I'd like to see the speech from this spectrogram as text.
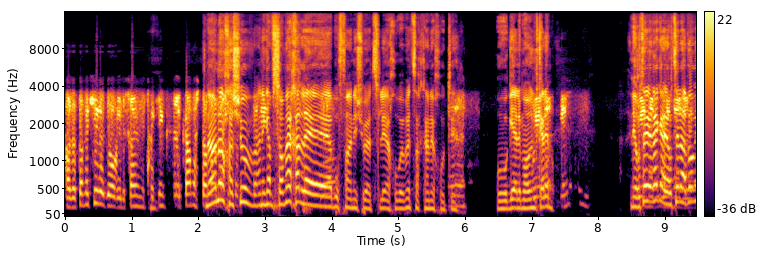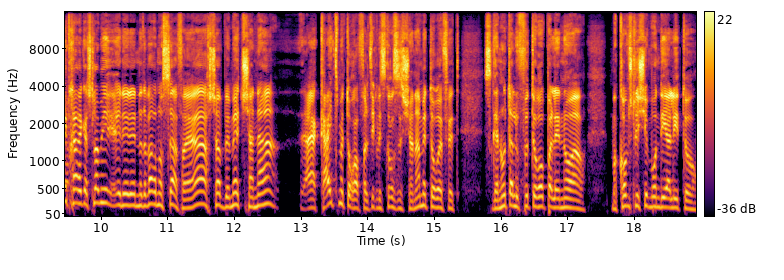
אז אתה מכיר את אורי, לפעמים משחקים כאלה, כמה שאתה... לא, לא, חשוב, אני גם סומך על אה, כן. אבו פאני שהוא יצליח, הוא באמת שחקן איכותי. כן. הוא הגיע למאוד מתקדם. אני רוצה, רגע, אני רוצה לעבור איתך רגע, שלומי, לדבר נוסף. היה עכשיו באמת שנה, היה קיץ מטורף, אבל צריך לזכור שזו שנה מטורפת. סגנות אלופות אירופה לנוער, מקום שלישי מונדיאליטו,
